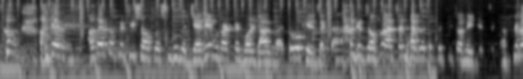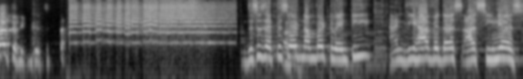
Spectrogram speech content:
तो अगर अगर तो पृथ्वी शॉ को शुरू में जयदेव उनाटकट बॉल डाल रहा है तो वो खेल सकता है। अगर जोफ्रा अच्छा डाल रहा है तो पृथ्वी शॉ नहीं खेल सकता। फ़िलहाल तो नहीं खेल सकता। This is episode okay. number 20 and we have with us our seniors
